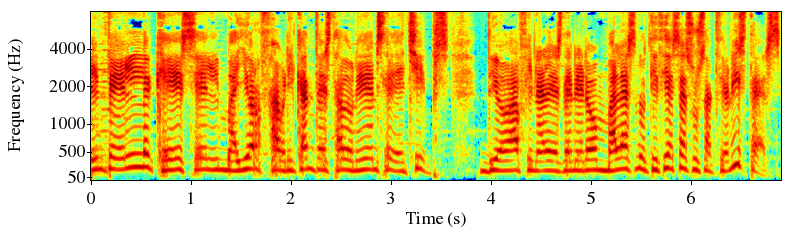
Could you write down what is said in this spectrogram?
Intel, que es el mayor fabricante estadounidense de chips, dio a finales de enero malas noticias a sus accionistas.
